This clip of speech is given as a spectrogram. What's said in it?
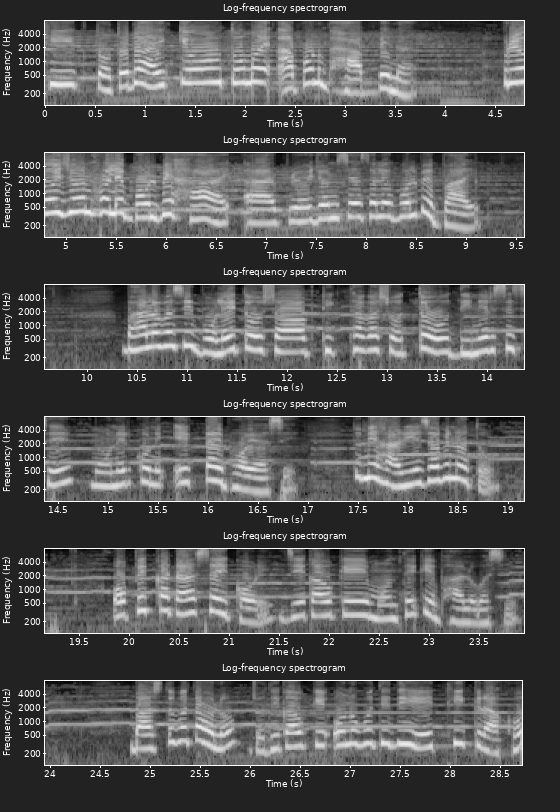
ঠিক ততটাই কেউ তোমায় আপন ভাববে না। প্রয়োজন হলে বলবে হাই, আর প্রয়োজন শেষ হলে বলবে বাই। ভালোবাসি বলেই তো সব ঠিক থাকা সত্ত্বেও দিনের শেষে মনের কোণে একটাই ভয় আসে, তুমি হারিয়ে যাবে না তো। অপেক্ষাটা সেই করে, যে কাউকে মন থেকে ভালোবাসে। বাস্তবতা হলো, যদি কাউকে অনুভূতি দিয়ে ঠিক রাখো,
